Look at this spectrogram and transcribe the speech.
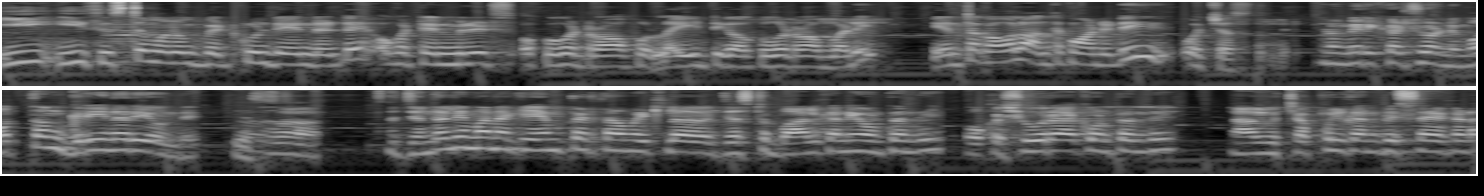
ఈ ఈ సిస్టమ్ మనం పెట్టుకుంటే ఏంటంటే ఒక టెన్ మినిట్స్ ఒక్కొక్క డ్రాప్ లైట్గా ఒక్కొక్క డ్రాప్ పడి ఎంత కావాలో అంత క్వాంటిటీ వచ్చేస్తుంది. ఇప్పుడు మీరు ఇక్కడ చూడండి మొత్తం గ్రీనరీ ఉంది. జనరలీ మనకి ఏం పెడతాం ఇట్లా జస్ట్ బాల్కనీ ఉంటుంది ఒక షూ ర్యాక్ ఉంటుంది నాలుగు చెప్పులు కనిపిస్తాయి అక్కడ.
